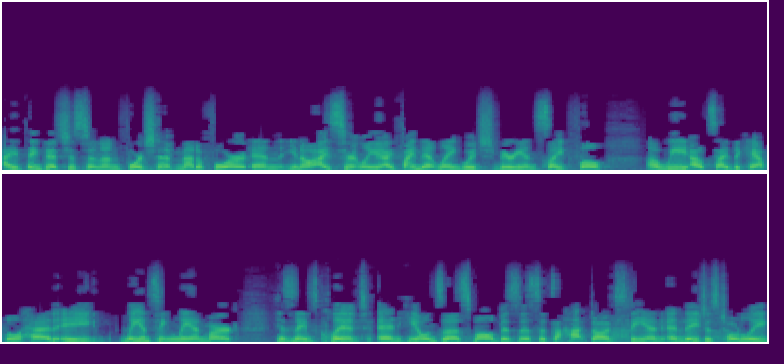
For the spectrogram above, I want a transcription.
I think that's just an unfortunate metaphor, and you know, I certainly I find that language very insightful. Uh, we outside the Capitol had a Lansing landmark. His name's Clint, and he owns a small business. It's a hot dog stand, and they just totally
